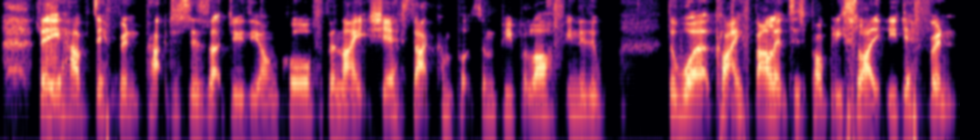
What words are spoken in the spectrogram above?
they have different practices that do the on call for the night shifts. That can put some people off. You know the, the work life balance is probably slightly different.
